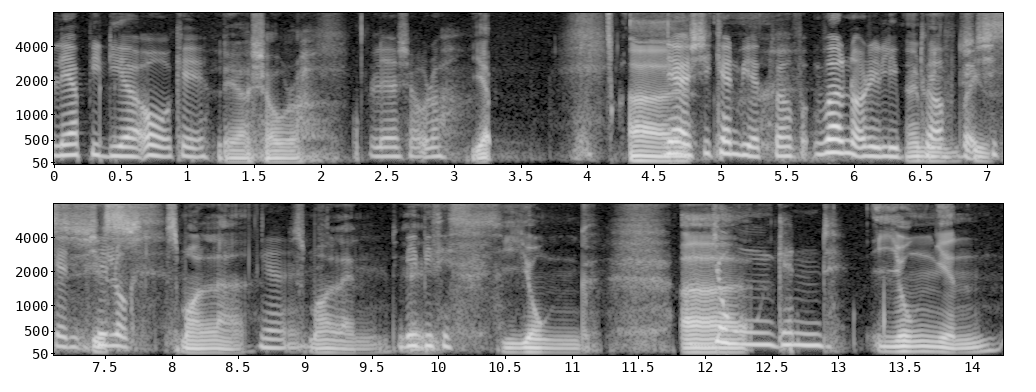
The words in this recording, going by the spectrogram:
Leapedia. Oh, okay. Leah Shaura. Leah Shaura. Yep. Uh, yeah, she can be a 12. Well, not really I 12, mean, but she can. She looks small. Yeah. Small and baby face. young. Uh, Young and Jungian.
